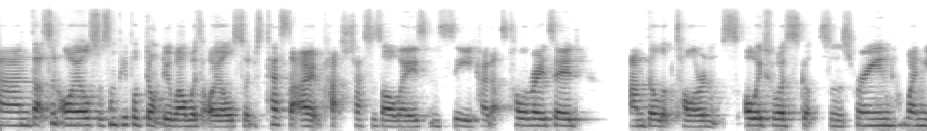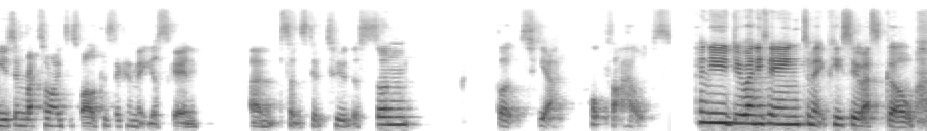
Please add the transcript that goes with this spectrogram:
And that's an oil, so some people don't do well with oil. So just test that out, patch test as always, and see how that's tolerated and build up tolerance. Always wear sunscreen when using retinoids as well, because they can make your skin um, sensitive to the sun. But yeah, hope that helps. Can you do anything to make PCOS go?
